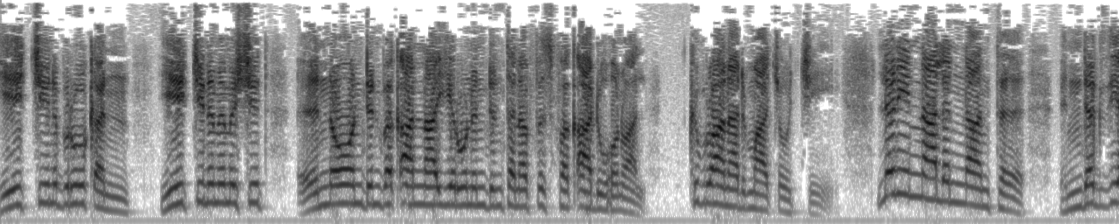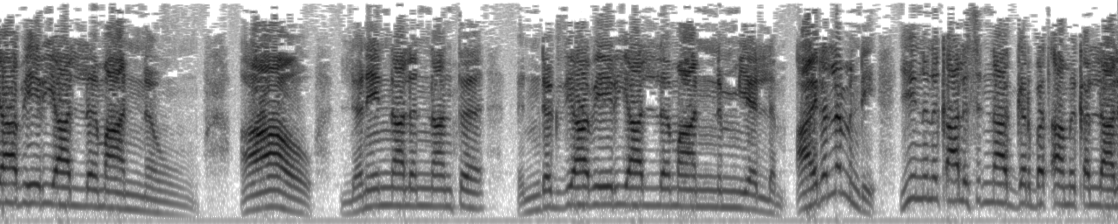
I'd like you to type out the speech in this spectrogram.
ይህቺን ብሩህ ቀን ይህቺንም ምሽት እነሆ እንድንበቃና አየሩን እንድንተነፍስ ፈቃዱ ሆኗል። ክብሯን አድማጮቼ ለእኔና ለእናንተ እንደ እግዚአብሔር ያለ ማን ነው? አዎ ለእኔና ለእናንተ እንደ እግዚአብሔር ያለ ማንም የለም። አይደለም እንዴ? ይህንን ቃል ስናገር በጣም ቀላል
